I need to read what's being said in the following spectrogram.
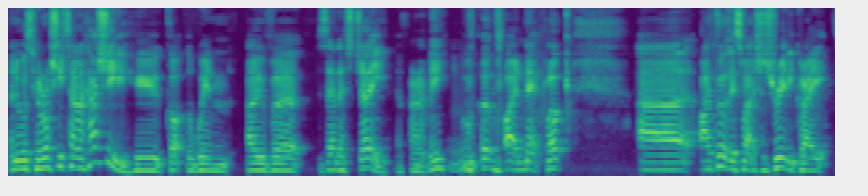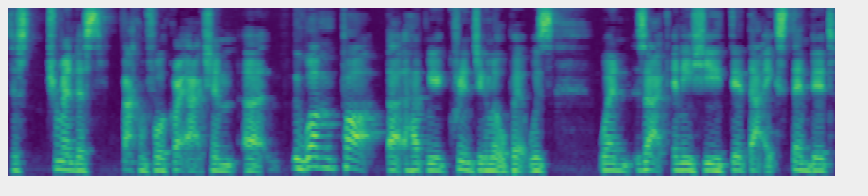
And it was Hiroshi Tanahashi who got the win over ZSJ, apparently, mm. by necklock. Uh, I thought this match was really great, just tremendous back and forth, great action. Uh, the one part that had me cringing a little bit was when Zack and Ishii did that extended,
